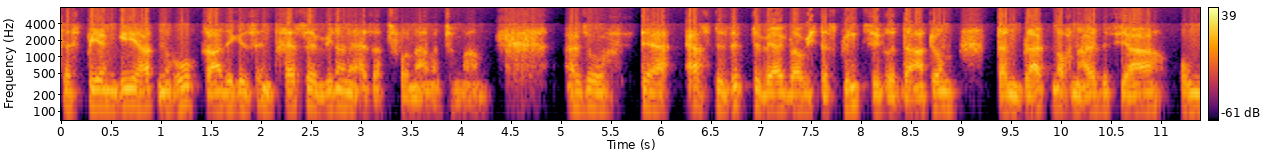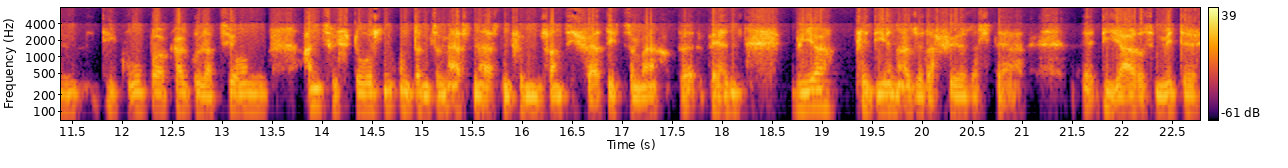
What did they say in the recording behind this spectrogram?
das BMG hat ein hochgradiges Interesse, wieder eine Ersatzvornahme zu machen. Also der erste siebte wäre, glaube ich, das günstigere Datum. Dann bleibt noch ein halbes Jahr, um die Gruber-Kalkulation anzustoßen und dann zum 1.1.25 fertig zu werden. Wir plädieren also dafür, dass der, äh, die Jahresmitte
